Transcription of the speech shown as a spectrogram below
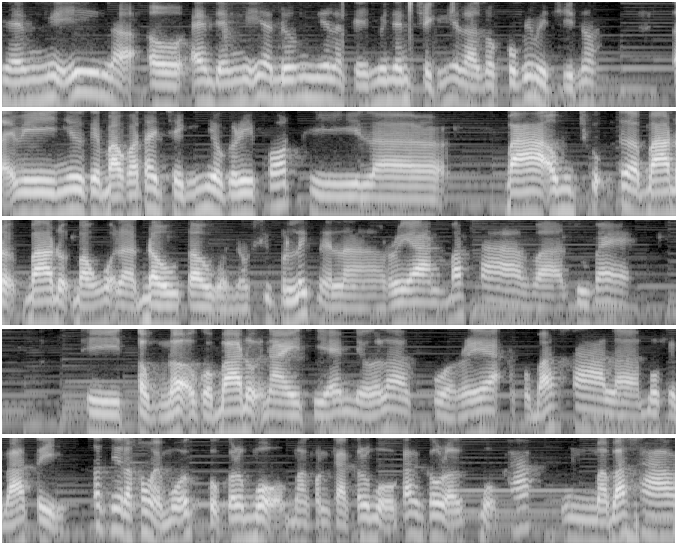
thì em nghĩ là ờ em thì em nghĩ là đương nhiên là cái nguyên nhân chính thì là do Covid 19 rồi. Tại vì như cái báo cáo tài chính nhiều cái report thì là ba ông chủ tức là ba đội ba đội bóng gọi là đầu tàu của nhóm Super League này là Real, Barca và Juve. Thì tổng nợ của ba đội này thì em nhớ là của Real của Barca là 1,3 tỷ. Tất nhiên là không phải mỗi của câu lạc bộ mà còn cả câu lạc bộ các câu lạc bộ khác mà Barca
